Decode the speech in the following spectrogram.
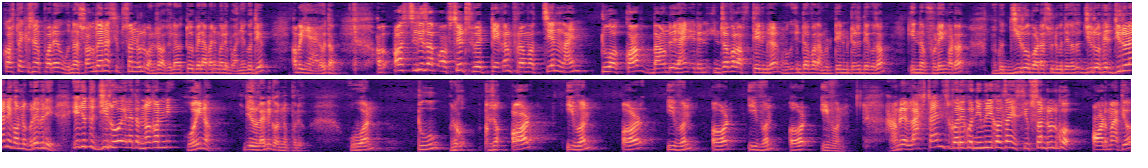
कस्तो केसमा परेको हुन सक्दैन सिम्सन रुल भनेर हजुरलाई त्यो बेला पनि मैले भनेको थिएँ। अब यहाँ हेरौँ त। अब a series of offsets were taken from a chain line to a कप boundary line at an interval of ten metre भनेको इन्टरभल हाम्रो टेन मिटर दिएको छ। इन द फलोइङ अर्डर भनेको जिरोबाट सुरु दिएको छ। जिरो फेरि जिरोलाई नै गर्नु पऱ्यो फेरि। यो त जिरो हो यसलाई त नगर्ने होइन। जिरोलाई नै गर्नु पऱ्यो वान टू भनेको odd even odd even odd even odd even हामीले लास्ट टाइम गरेको न्युमेरिकल चाहिँ सिप्सन रुलको अडमा थियो।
